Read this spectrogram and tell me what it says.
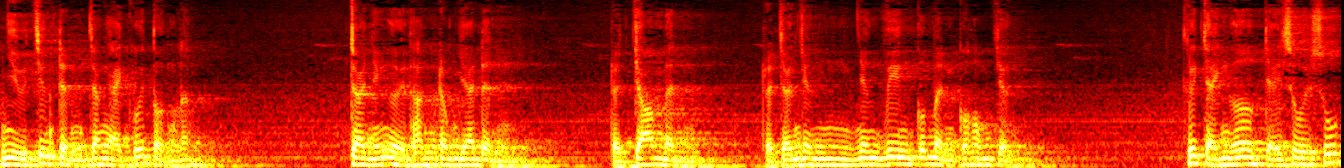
Nhiều chương trình cho ngày cuối tuần lắm cho những người thân trong gia đình, rồi cho mình, rồi cho nhân nhân viên của mình cũng không chừng. Cứ chạy ngược, chạy xuôi suốt,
